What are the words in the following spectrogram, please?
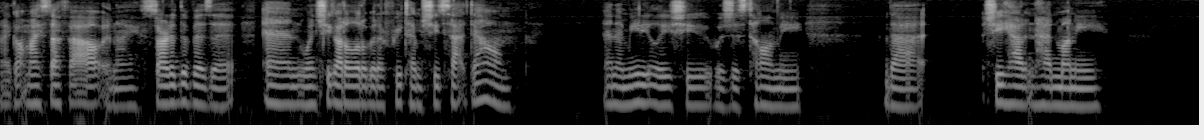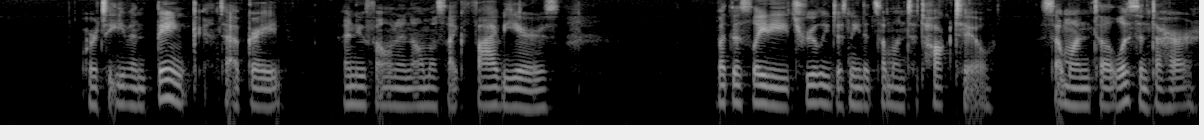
I got my stuff out and I started the visit. And when she got a little bit of free time, she sat down and immediately she was just telling me that she hadn't had money or to even think to upgrade a new phone in almost like five years. But this lady truly just needed someone to talk to, someone to listen to her.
